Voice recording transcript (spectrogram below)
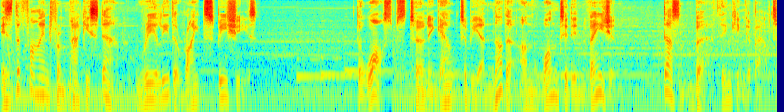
Is the find from Pakistan really the right species? The wasps turning out to be another unwanted invasion doesn't bear thinking about.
